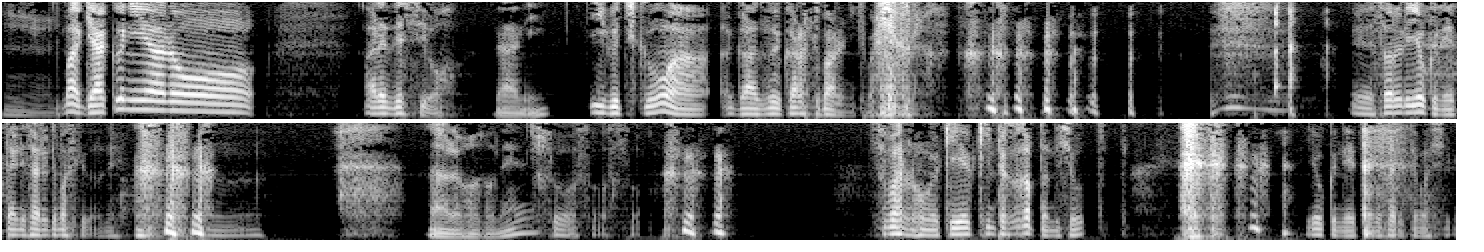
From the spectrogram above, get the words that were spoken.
うんまあ逆にあのあれですよ。何？井口くんはガズーからスバルに来ましたから。えーそれでよくネタにされてますけどね。う んなるほどね。そうそうそう。スバルの方が契約金高かったんでしょ？よくネタにされてましたけ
